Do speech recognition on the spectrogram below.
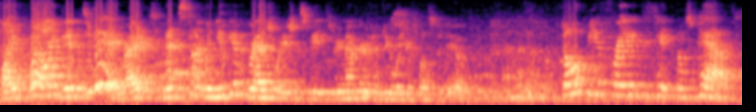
Like what I did today, right? Next time when you give a graduation speech, remember to do what you're supposed to do. Don't be afraid to take those paths.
